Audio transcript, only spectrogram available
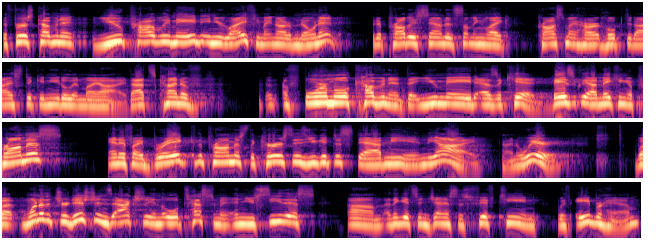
The first covenant you probably made in your life, you might not have known it, but it probably sounded something like, Cross my heart, hope that I stick a needle in my eye. That's kind of a formal covenant that you made as a kid. Basically, I'm making a promise, and if I break the promise, the curse is you get to stab me in the eye. Kind of weird. But one of the traditions actually in the Old Testament, and you see this, um, I think it's in Genesis 15 with Abraham,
